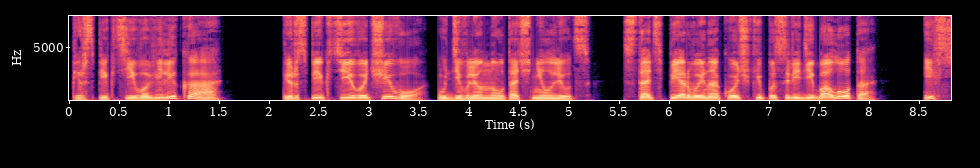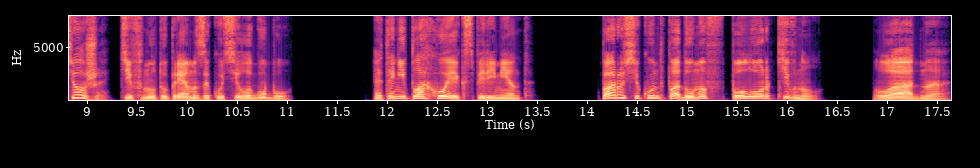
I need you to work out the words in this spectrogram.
Перспектива велика. Перспектива чего? Удивленно уточнил Люц. Стать первой на кочке посреди болота? И все же, Тифнут упрямо закусила губу. Это неплохой эксперимент. Пару секунд подумав, полуорг кивнул. Ладно,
